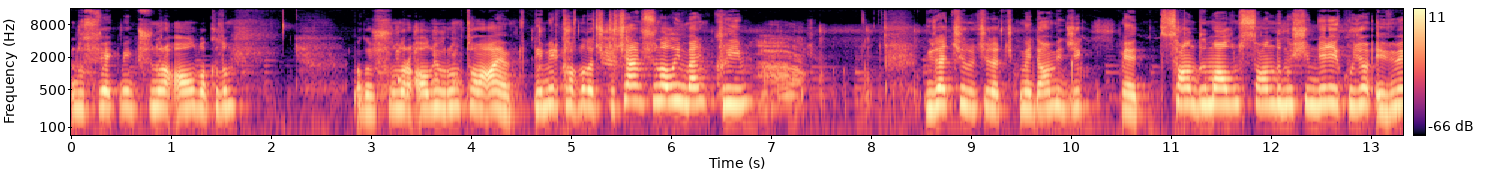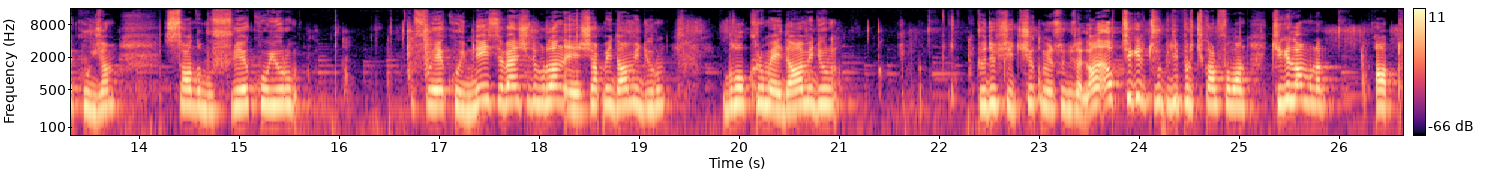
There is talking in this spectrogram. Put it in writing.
dur şu ekmek şunları al bakalım. Bakın şunları alıyorum. Tamam aynen. Demir kazma da çıktı. Şimdi şunu alayım ben kırayım. Güzel çığlık çıkmaya devam edecek. Evet sandığımı aldım. Sandığımı şimdi nereye koyacağım? Evime koyacağım. Sandığımı şuraya koyuyorum. Şuraya koyayım. Neyse ben şimdi buradan e, şey yapmaya devam ediyorum. Blok kırmaya devam ediyorum. Kötü bir şey çıkmıyorsa güzel. Lan at çekil çok creeper çıkar falan. Çekil lan buna at.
